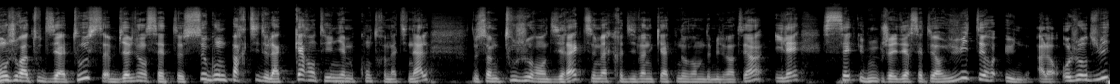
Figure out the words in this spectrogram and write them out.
Bonjour à toutes et à tous, bienvenue dans cette seconde partie de la 41e contre-matinale. Nous sommes toujours en direct, ce mercredi 24 novembre 2021. Il est, j'allais dire 7h, 8h01. Alors aujourd'hui,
